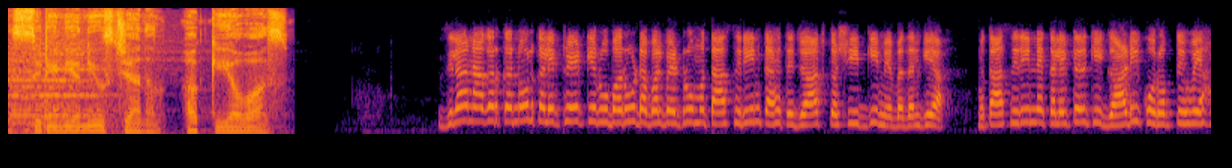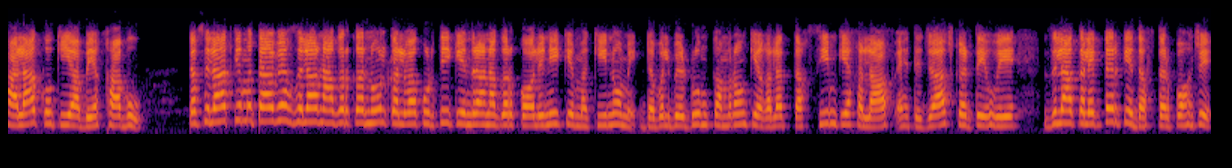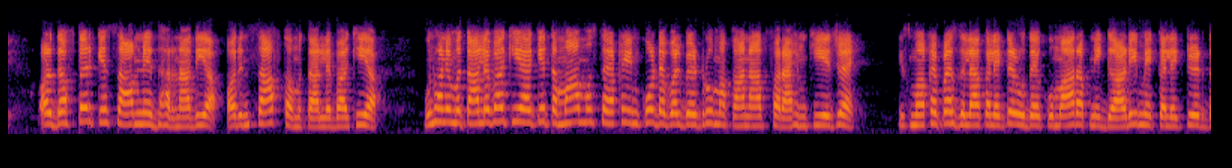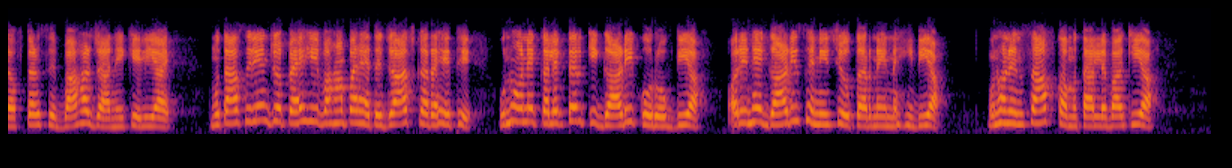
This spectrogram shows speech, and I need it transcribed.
City India news channel, हक की आवाज़। जिला नागर कर्नूल कलेक्ट्रेट के रूबरू डबल बेडरूम मुतासरीन का एहतजाज कशीदगी में बदल गया। मुतासरीन ने कलेक्टर की गाड़ी को रोकते हुए हालात को किया बेकाबू। तफसीलात के मुताबिक जिला नागर कर्नूल कलवा कुर्ती केंद्रा नगर कॉलोनी के मकीनों में डबल बेडरूम कमरों की गलत तकसीम के खिलाफ एहतजाज करते हुए जिला कलेक्टर के दफ्तर पहुँचे और दफ्तर के सामने धरना दिया और इंसाफ का मुतालबा किया। उन्होंने मुतालबा किया कि तमाम मुस्तकिन को डबल बेडरूम मकानात फराहम किए जाएँ। इस मौके पर जिला कलेक्टर उदय कुमार अपनी गाड़ी में कलेक्ट्रेट दफ्तर से बाहर जाने के लिए आए। मुतासरीन जो पहले वहाँ पर एहतजाज कर रहे थे, उन्होंने कलेक्टर की गाड़ी को रोक दिया और इन्हें गाड़ी से नीचे उतरने नहीं दिया। उन्होंने इंसाफ का मुतालबा किया।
